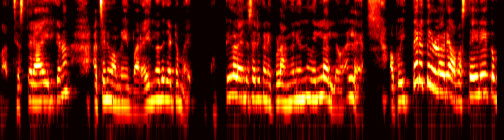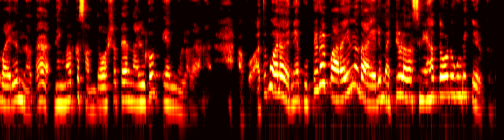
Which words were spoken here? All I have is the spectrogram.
ബാധ്യസ്ഥരായിരിക്കണം. അച്ഛനും അമ്മയും പറയുന്നത് കേട്ട് കുട്ടികൾ അനുസരിക്കണം. ഇപ്പോൾ അങ്ങനെയൊന്നും ഇല്ലല്ലോ അല്ലേ? അപ്പോൾ ഇത്തരത്തിലുള്ള ഒരു അവസ്ഥയിലേക്ക് വരുന്നത് നിങ്ങൾക്ക് സന്തോഷത്തെ നൽകും എന്നുള്ളതാണ്. അപ്പോൾ അതുപോലെ തന്നെ കുട്ടികൾ പറയുന്നതായാലും മറ്റുള്ളവർ സ്നേഹത്തോടു കൂടി കേൾക്കുക.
